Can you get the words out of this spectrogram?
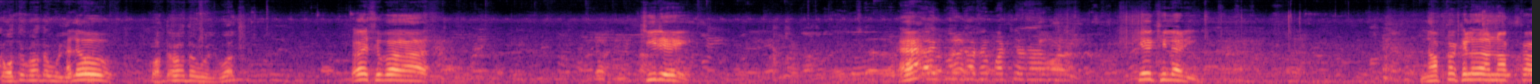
কত কথা বলি? হ্যালো। কত কথা বলি? বল। ওই সুভাষ। কি রে? হ্যাঁ? কে খিলাড়ি? নক্কা খেলে দাও নক্কা।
